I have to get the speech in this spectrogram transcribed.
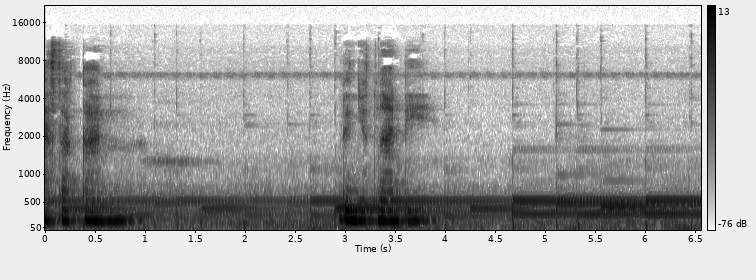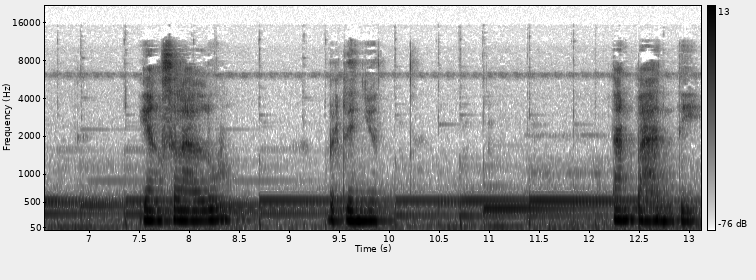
Rasakan denyut nadi yang selalu berdenyut tanpa henti.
